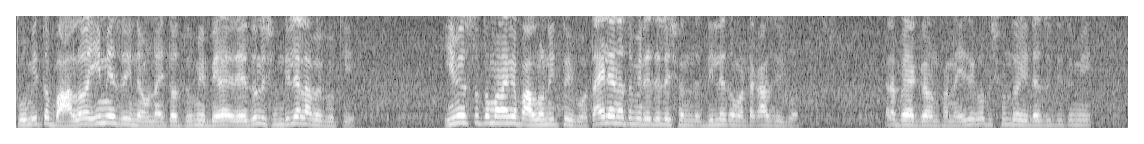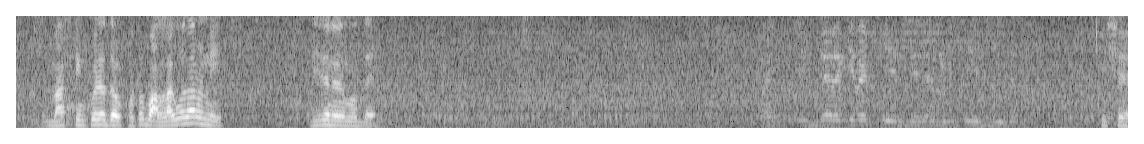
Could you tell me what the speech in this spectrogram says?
তুমি তো ভালো ইমেজই নাও নাই তো তুমি রেজলিউশন দিলে লাভ হইব কি? ইমেজ তো তোমার আগে ভালো নিতে হইব তাইলে না তুমি রেজলিউশন দিলে তোমারটা কাজ হইব। এটা ব্যাকগ্রাউন্ড ফান এই যে কত সুন্দর এটা যদি তুমি মাস্কিং করে দাও কত ভালো লাগবে জানো নি ডিজাইনের মধ্যে। কিসে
